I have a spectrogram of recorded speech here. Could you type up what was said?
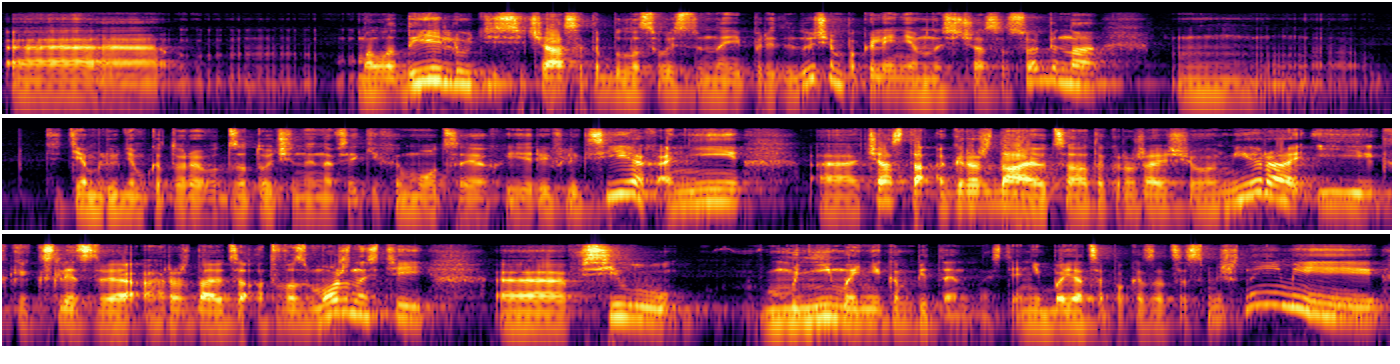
э, молодые люди сейчас, это было свойственно и предыдущим поколениям, но сейчас особенно тем людям, которые вот заточены на всяких эмоциях и рефлексиях, они э, часто ограждаются от окружающего мира и, как следствие, ограждаются от возможностей э, в силу мнимой некомпетентности. Они боятся показаться смешными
